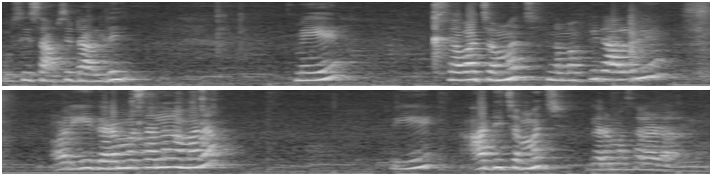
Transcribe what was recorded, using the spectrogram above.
उस हिसाब से डाल दें। मैं ये सवा चम्मच नमक की डाल रही हूँ और ये गरम मसाला हमारा तो ये आधी चम्मच गरम मसाला डाल रही हूँ।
